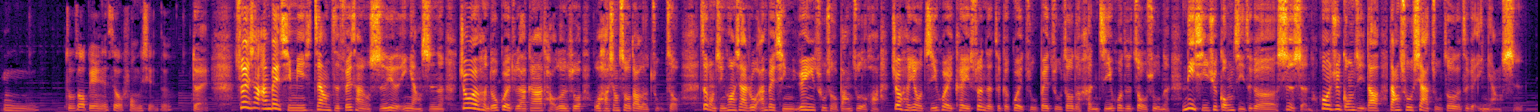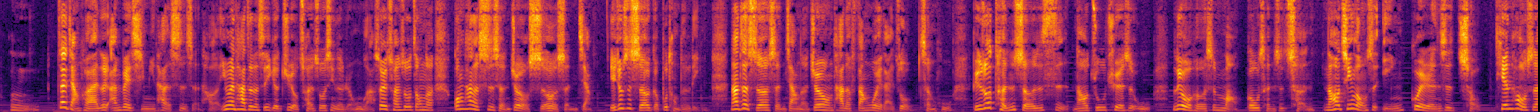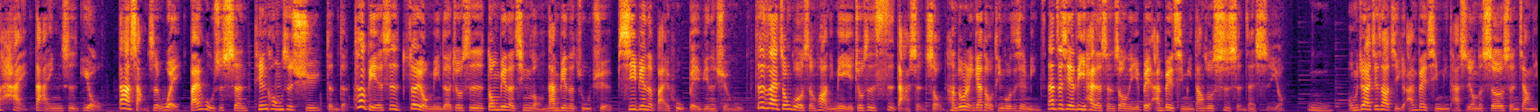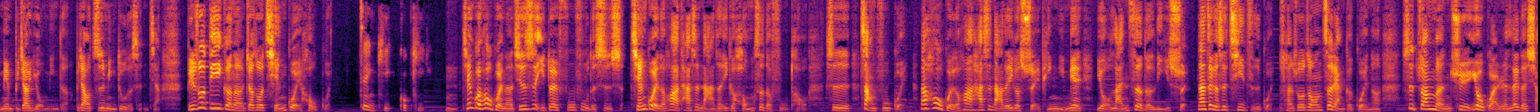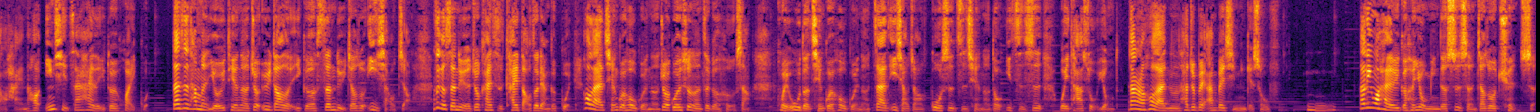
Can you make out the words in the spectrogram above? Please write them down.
嗯，诅咒别人也是有风险的。对，所以像安倍晴明这样子非常有实力的阴阳师呢，就会有很多贵族来跟他讨论说，我好像受到了诅咒。这种情况下，如果安倍晴明愿意出手帮助的话，就很有机会可以顺着这个贵族被诅咒的痕迹或者咒术呢，逆袭去攻击这个式神，或者去攻击到当初下诅咒的这个阴阳师。嗯。再讲回来，这个安倍晴明他的式神好了，因为他真的是一个具有传说性的人物啦，所以传说中呢，光他的式神就有十二神将，也就是十二个不同的灵。那这十二神将呢，就用他的方位来做称呼，比如说腾蛇是巳，然后朱雀是午，六合是卯，勾陈是辰，然后青龙是寅，贵人是丑，天后是亥，大阴是酉。大赏是胃，白虎是身，天空是虚等等。特别是最有名的就是东边的青龙，南边的朱雀，西边的白虎，北边的玄武。这是在中国的神话里面，也就是四大神兽。很多人应该都有听过这些名字。那这些厉害的神兽呢，也被安倍晴明当做式神在使用。嗯，我们就来介绍几个安倍晴明他使用的十二神将里面比较有名的、比较有知名度的神将。比如说第一个呢，叫做前鬼后鬼。前鬼后鬼。嗯，前鬼后鬼呢，其实是一对夫妇的式神。前鬼的话，他是拿着一个红色的斧头，是丈夫鬼；那后鬼的话，他是拿着一个水瓶，里面有蓝色的梨水，那这个是妻子鬼。传说中这两个鬼呢，是专门去诱拐人类的小孩，然后引起灾害的一对坏鬼。但是他们有一天呢，就遇到了一个僧侣，叫做易小脚。这个僧侣呢，就开始开导这两个鬼。后来前鬼后鬼呢，就归顺了这个和尚。悔悟的前鬼后鬼呢，在易小脚过世之前呢，都一直是为他所用的。当然后来呢，他就被安倍晴明给收服。嗯，那另外还有一个很有名的式神，叫做犬神。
